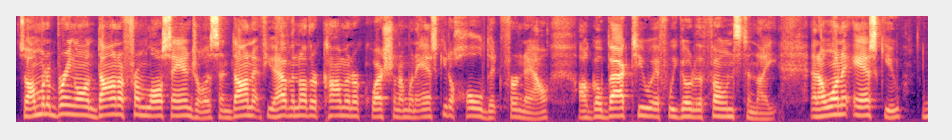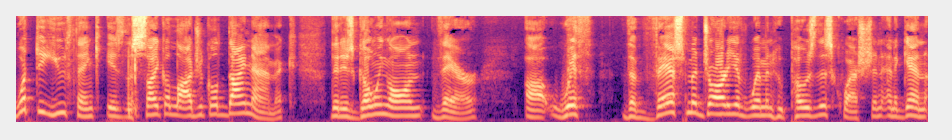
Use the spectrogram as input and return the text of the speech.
So i'm going to bring on donna from los angeles and donna if you have another comment or question i'm going to ask you to hold it for now. I'll go back to you if we go to the phones tonight. And i want to ask you what do you think is the psychological dynamic that is going on there uh, with the vast majority of women who pose this question, and again,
